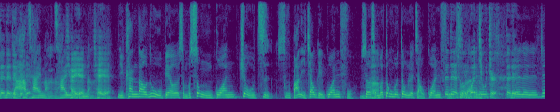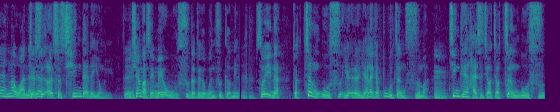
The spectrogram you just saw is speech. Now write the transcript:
对对对牙差嘛，差人嘛，差人。你看到路标什么送官救治，是把你交给官府，说什么动不动就找官府对对，送官救治，对对对对，这很好玩的。这是呃是清代的用语。对，香港是没有五四的这个文字革命，所以呢叫政务司，原原来叫布政司嘛，嗯，今天还是叫叫政务司。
